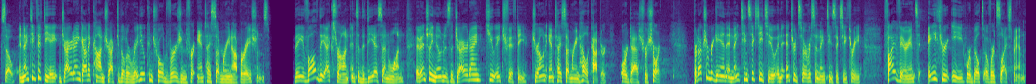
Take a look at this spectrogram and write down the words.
So in 1958, Gyrodyne got a contract to build a radio-controlled version for anti-submarine operations. They evolved the X-Ron into the DSN-1, eventually known as the Gyrodyne QH-50 Drone Anti-Submarine Helicopter, or DASH for short. Production began in 1962 and entered service in 1963. Five variants, A through E, were built over its lifespan.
